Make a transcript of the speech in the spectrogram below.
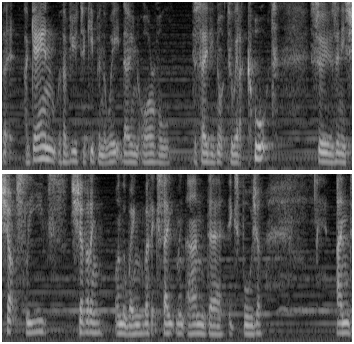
But again, with a view to keeping the weight down, Orville decided not to wear a coat. So he was in his shirt sleeves, shivering on the wing with excitement and uh, exposure. And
